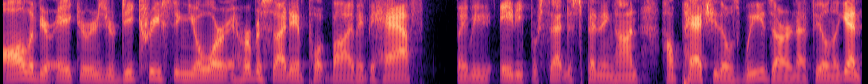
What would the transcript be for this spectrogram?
all of your acres, you're decreasing your herbicide input by maybe half, maybe 80%, just depending on how patchy those weeds are in that field. And again,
